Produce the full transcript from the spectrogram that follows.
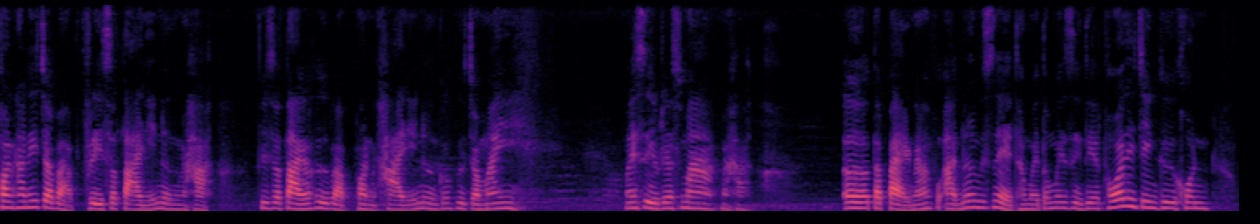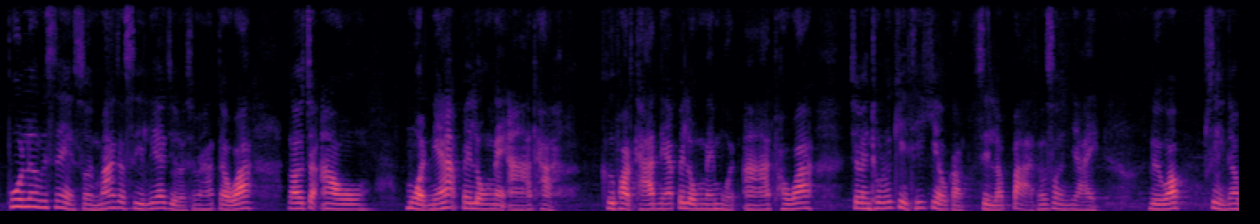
ค่อนข้างที่จะแบบฟรีสไตล์นิดนึงนะคะฟรีสไตล์ก็คือแบบผ่อนคลายนิดนึงก็คือจะไม่ไม่ซีเรียสมากนะคะเออแต่แปลกนะอ่านเรื่อง business ทำไมต้องไม่ซีเรียสเพราะว่าจริงๆ คือคนพูดเรื่อง business ส่วนมากจะซีเรียสอยู่แล้วใช่ไหมคะแต่ว่าเราจะเอาหมวดเนี้ยไปลงใน art ค่ะ คือพอดแคสต์เนี้ยไปลงในหมวด art เพราะว่าจะเป็นธุรกิจที่เกี่ยวกับศิลปะซะส่วนใหญ่ หรือว่าสิ่งที่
